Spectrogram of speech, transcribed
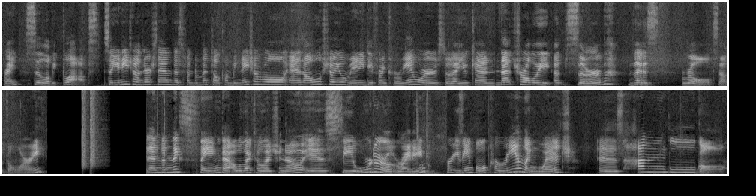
right? Syllabic blocks. So you need to understand this fundamental combination rule and I will show you many different Korean words so that you can naturally observe this rule. So don't worry. And the next thing that I would like to let you know is the order of writing. For example, Korean language is 한국어.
